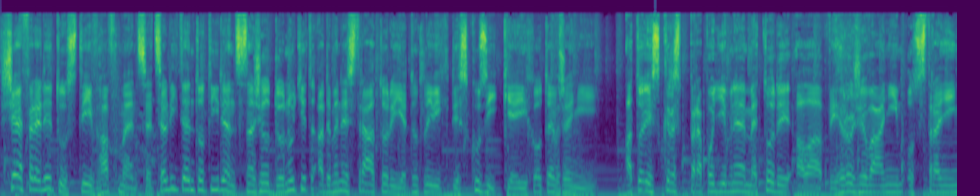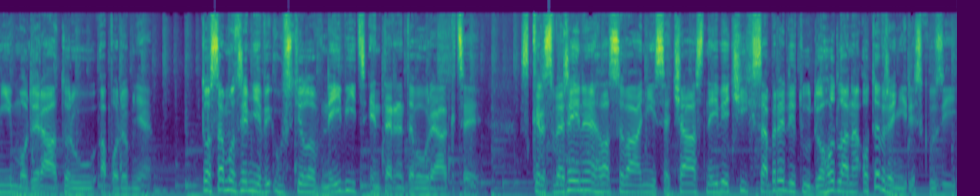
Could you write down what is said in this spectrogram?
Šéf Redditu Steve Huffman se celý tento týden snažil donutit administrátory jednotlivých diskuzí k jejich otevření. A to i skrz prapodivné metody ala vyhrožováním odstranění moderátorů a podobně. To samozřejmě vyústilo v nejvíc internetovou reakci. Skrz veřejné hlasování se část největších subredditů dohodla na otevření diskuzí,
